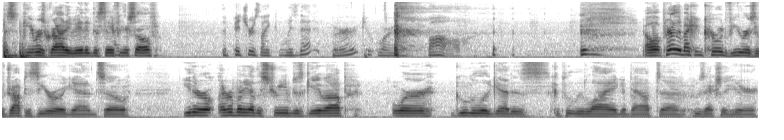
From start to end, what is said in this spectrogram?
This gamer's grotty. Anything to say for yourself? The pitcher's like, was that a bird or a ball? Oh, apparently my concurrent viewers have dropped to zero again. So either everybody on the stream just gave up, or Google again is completely lying about uh, who's actually here.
